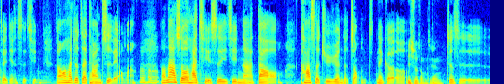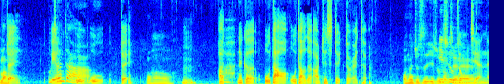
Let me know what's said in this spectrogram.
这件事情，然后他就在台湾治疗嘛，然后那时候他其实已经拿到 Casa 剧院的总那个艺术总监，就是对，真的舞舞对，哇哦，嗯。啊，那个舞蹈舞蹈的 artistic director。哦，那就是艺术艺术总监呢，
